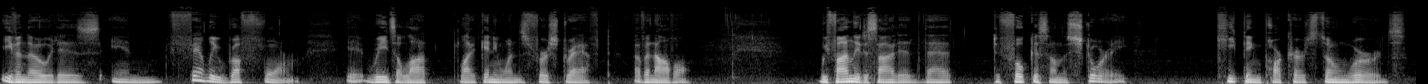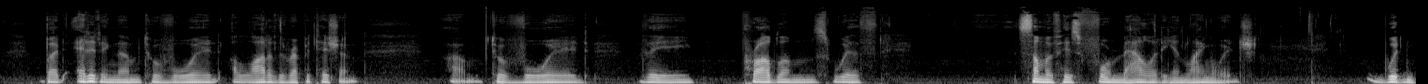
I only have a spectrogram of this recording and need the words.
even though it is in fairly rough form. It reads a lot like anyone's first draft of a novel. We finally decided that to focus on the story, keeping Parkhurst's own words, but editing them to avoid a lot of the repetition, um, to avoid the problems with some of his formality in language, would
